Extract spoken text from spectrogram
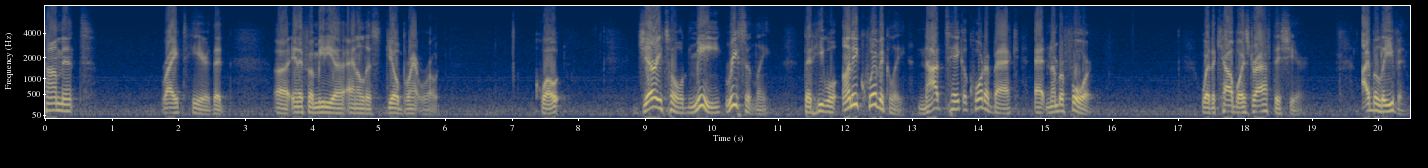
comment right here that uh, NFL media analyst Gil Brandt wrote. Quote, Jerry told me recently that he will unequivocally not take a quarterback at number four, where the Cowboys draft this year. I believe him.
